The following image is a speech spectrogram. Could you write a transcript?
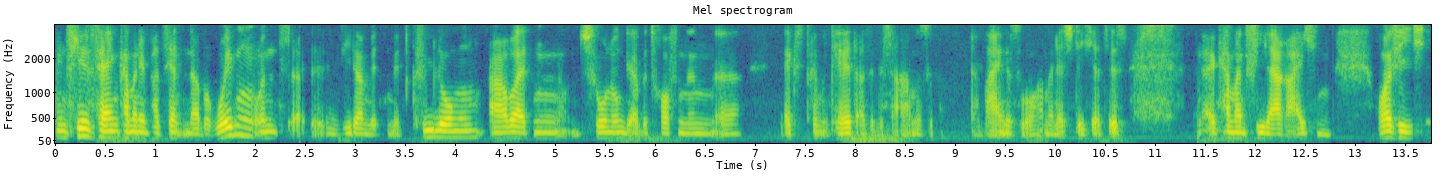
In vielen Fällen kann man den Patienten da beruhigen und äh, wieder mit, mit Kühlung arbeiten und Schonung der betroffenen äh, Extremität, also des Armes oder Beines, wo auch immer der Stich jetzt ist, kann man viel erreichen. Häufig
